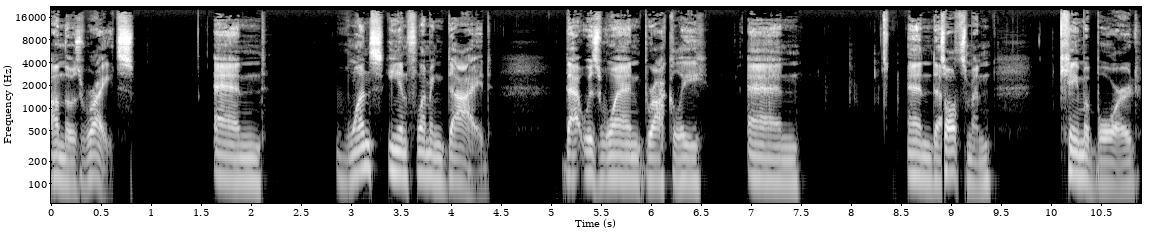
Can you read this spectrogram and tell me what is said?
on those rights. And once Ian Fleming died, that was when Broccoli and and uh, Saltzman came aboard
